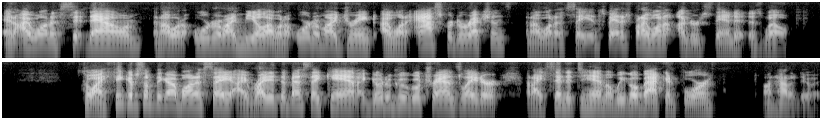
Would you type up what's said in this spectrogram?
and I want to sit down and I want to order my meal. I want to order my drink. I want to ask for directions and I want to say in Spanish, but I want to understand it as well. So I think of something I want to say. I write it the best I can. I go to Google Translator and I send it to him and we go back and forth on how to do it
